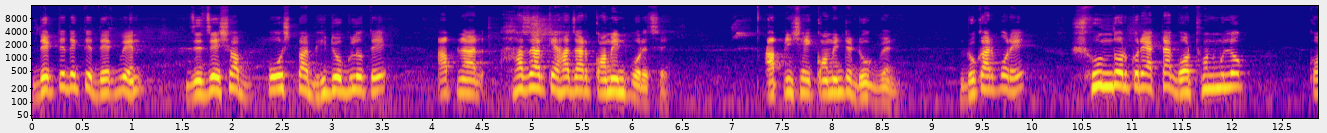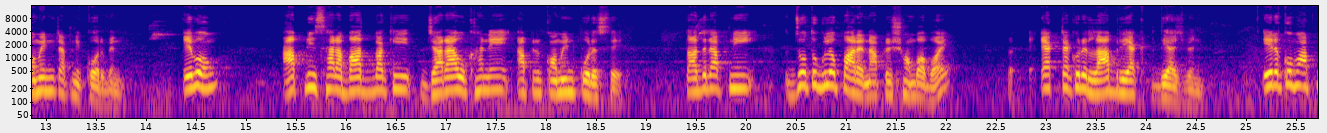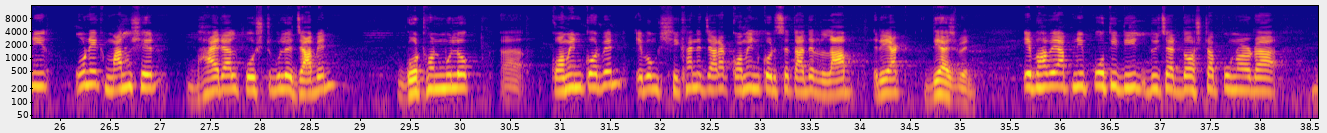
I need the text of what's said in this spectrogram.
দেখতে দেখতে দেখবেন যে যেসব পোস্ট বা ভিডিওগুলোতে আপনার হাজারকে হাজার কমেন্ট পড়েছে। আপনি সেই কমেন্টে ঢুকবেন। ঢোকার পরে সুন্দর করে একটা গঠনমূলক কমেন্ট আপনি করবেন। এবং আপনি সারা বাদ বাকি যারা ওখানে আপনার কমেন্ট করেছে, তাদের আপনি যতগুলো পারেন আপনার সম্ভব হয়, একটা করে লাভ রিয়াক্ট দিয়ে আসবেন। এরকম আপনি অনেক মানুষের ভাইরাল পোস্টগুলো যাবেন, গঠনমূলক কমেন্ট করবেন এবং সেখানে যারা কমেন্ট করেছে তাদের লাভ রিয়াক্ট দিয়ে আসবেন। এভাবে আপনি প্রতিদিন দুই চার দশটা পনেরোটা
